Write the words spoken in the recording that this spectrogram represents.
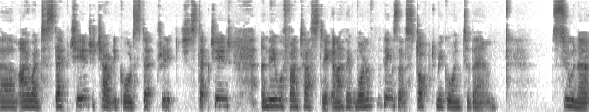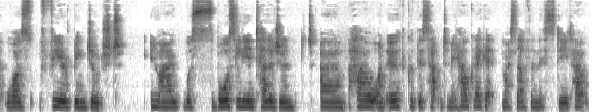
Um, I went to Step Change, a charity called Step Step Change, and they were fantastic. And I think one of the things that stopped me going to them sooner was fear of being judged. You know, I was supposedly intelligent. Um, how on earth could this happen to me? How could I get myself in this state? How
